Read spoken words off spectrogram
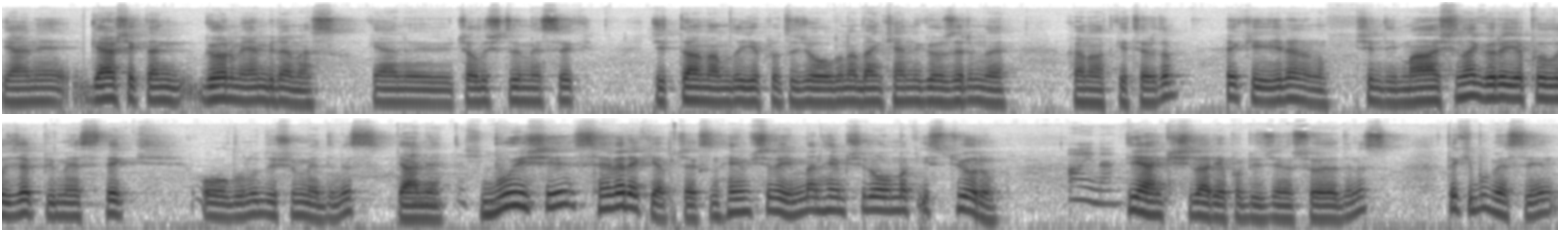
yani gerçekten görmeyen bilemez. Yani çalıştığı meslek ciddi anlamda yıpratıcı olduğuna ben kendi gözlerimle kanaat getirdim. Peki Hilal Hanım, şimdi maaşına göre yapılacak bir meslek olduğunu düşünmediniz. Yani Evet, bu işi severek yapacaksın. Hemşireyim ben hemşire olmak istiyorum Aynen. diyen kişiler yapabileceğini söylediniz. Peki bu mesleğin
